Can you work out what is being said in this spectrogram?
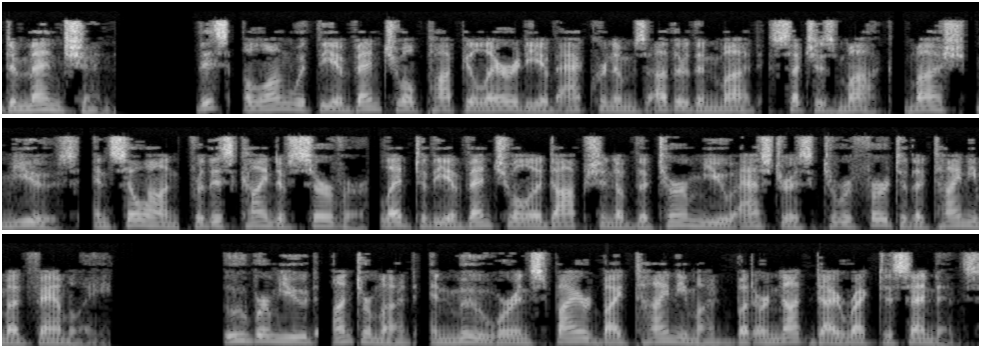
dimension. This, along with the eventual popularity of acronyms other than MUD such as Muck, Mush, Muse, and so on for this kind of server, led to the eventual adoption of the term Mu** to refer to the TinyMUD family. UberMUD, UnterMUD, and MOO were inspired by TinyMUD but are not direct descendants.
